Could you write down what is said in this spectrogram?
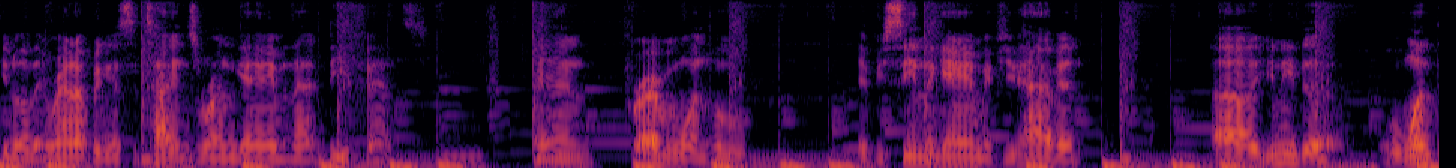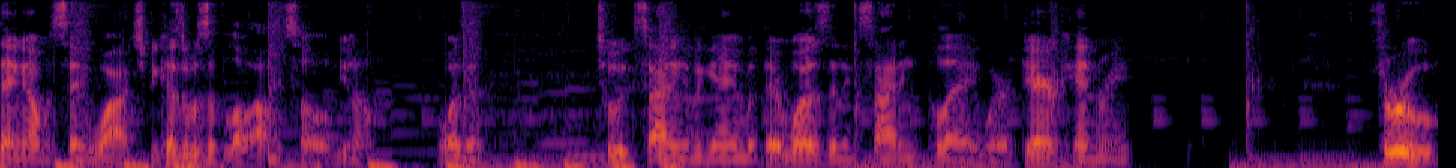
you know they ran up against the Titans run game and that defense. And for everyone who, if you've seen the game, if you haven't, uh, you need to. One thing I would say, watch because it was a blowout, so you know, wasn't too exciting of a game, but there was an exciting play where Derrick Henry threw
